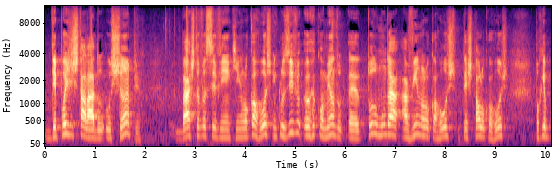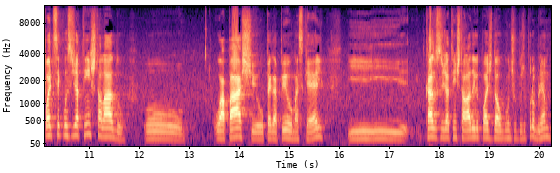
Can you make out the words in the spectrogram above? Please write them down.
Depois de instalado o Champ, basta você vir aqui em localhost. Inclusive, eu recomendo é, todo mundo a, a, vir no localhost, testar o localhost, porque pode ser que você já tenha instalado o, o Apache, o PHP, o MySQL, e caso você já tenha instalado, ele pode dar algum tipo de problema.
